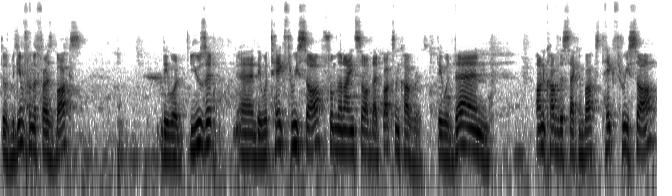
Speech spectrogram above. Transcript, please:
they would begin from the first box, they would use it and they would take three saw from the nine saw of that box and cover it. They would then uncover the second box, take three saw,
